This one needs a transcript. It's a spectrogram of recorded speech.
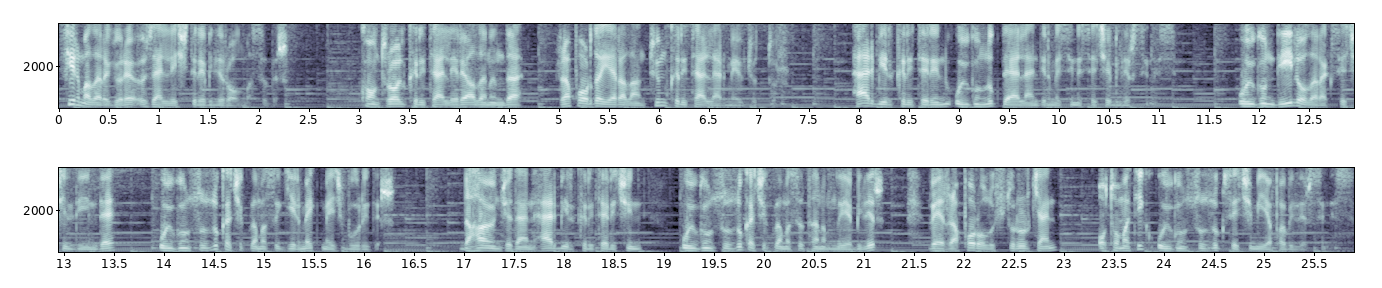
firmalara göre özelleştirebilir olmasıdır. Kontrol kriterleri alanında raporda yer alan tüm kriterler mevcuttur. Her bir kriterin uygunluk değerlendirmesini seçebilirsiniz. Uygun değil olarak seçildiğinde uygunsuzluk açıklaması girmek mecburidir. Daha önceden her bir kriter için uygunsuzluk açıklaması tanımlayabilir ve rapor oluştururken otomatik uygunsuzluk seçimi yapabilirsiniz.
